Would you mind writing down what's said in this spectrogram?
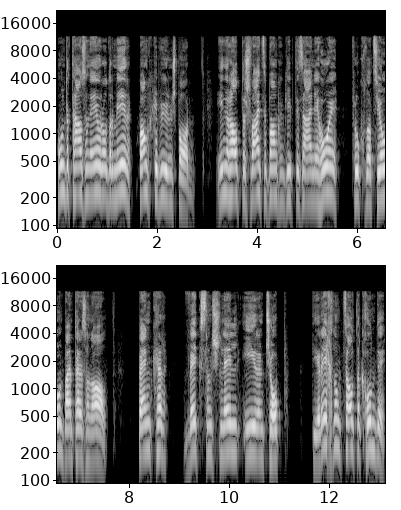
100.000 Euro oder mehr Bankgebühren sparen. Innerhalb der Schweizer Banken gibt es eine hohe Fluktuation beim Personal. Banker wechseln schnell ihren Job. Die Rechnung zahlt der Kunde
